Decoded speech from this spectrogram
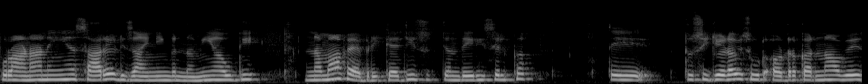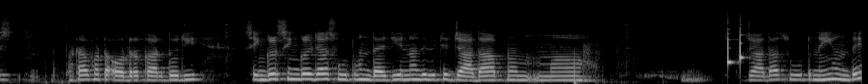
ਪੁਰਾਣਾ ਨਹੀਂ ਹੈ, ਸਾਰੇ ਡਿਜ਼ਾਈਨਿੰਗ ਨਵੀਂ ਆਊਗੀ। ਨਵਾਂ ਫੈਬਰਿਕ ਹੈ ਜੀ ਚੰਦੇਰੀ ਸਿਲਕ ਅਤੇ ਤੁਸੀਂ ਜਿਹੜਾ ਵੀ ਸੂਟ ਔਡਰ ਕਰਨਾ ਹੋਵੇ ਫਟਾਫਟ ਔਡਰ ਕਰ ਦਿਓ ਜੀ। ਸਿੰਗਲ ਸਿੰਗਲ ਜਿਹਾ ਸੂਟ ਹੁੰਦਾ ਜੀ, ਇਹਨਾਂ ਦੇ ਵਿੱਚ ਜ਼ਿਆਦਾ ਜ਼ਿਆਦਾ ਸੂਟ ਨਹੀਂ ਹੁੰਦੇ।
